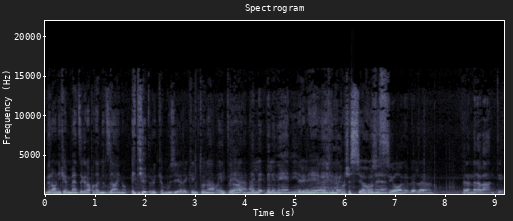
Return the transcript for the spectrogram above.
Veronica in mezzo aggrappata al mio zaino e dietro il cambusiere che intonava dei Entro Teana. delle, delle neni Delle eh, neni, la processione. la processione per, per andare avanti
